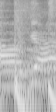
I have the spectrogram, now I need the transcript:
I got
